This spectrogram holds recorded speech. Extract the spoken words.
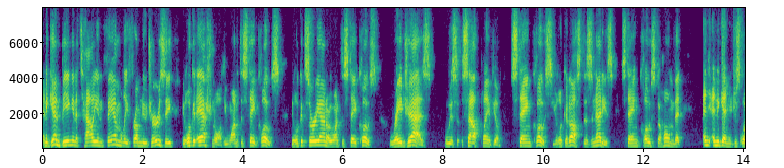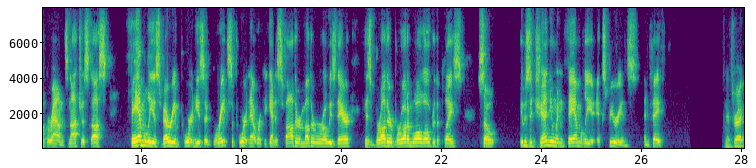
And again, being an Italian family from New Jersey, you look at Ashnault, he wanted to stay close. You look at Suriano, he wanted to stay close. Ray Jazz, who is South Plainfield, staying close. You look at us, the Zanettis, staying close to home. That and, and again, you just look around, it's not just us. Family is very important. He has a great support network. Again, his father and mother were always there. His brother brought him all over the place. So it was a genuine family experience and faith. That's right.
